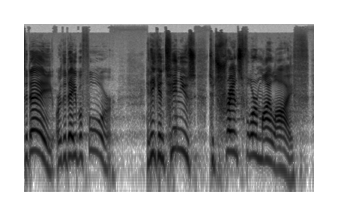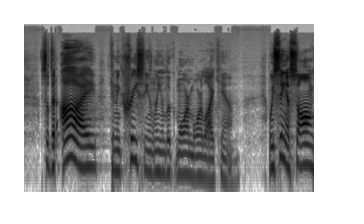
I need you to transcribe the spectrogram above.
today or the day before. And He continues to transform my life so that I can increasingly look more and more like Him. We sing a song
